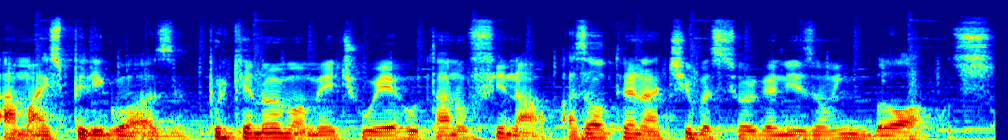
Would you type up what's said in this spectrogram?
a mais perigosa, porque normalmente o erro está no final. As alternativas se organizam em blocos.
